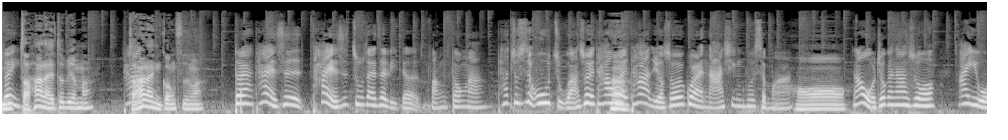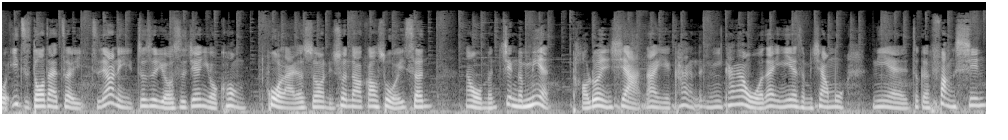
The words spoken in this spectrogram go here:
所以找他来这边吗？找他他来你公司吗？对啊，他也是他也是住在这里的房东啊，他就是屋主啊，所以他会、嗯他有时候会过来拿信或什么啊。哦，然后我就跟他说：“阿姨，我一直都在这里，只要你就是有时间有空过来的时候，你顺道告诉我一声，那我们见个面讨论一下。那也看你看看我在营业什么项目，你也这个放心。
